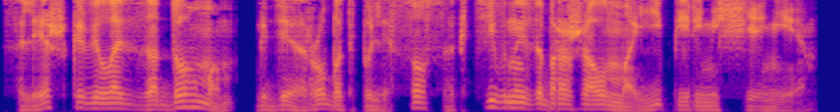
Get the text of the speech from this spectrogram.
Слежка велась за домом, где робот-пылесос активно изображал мои перемещения.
